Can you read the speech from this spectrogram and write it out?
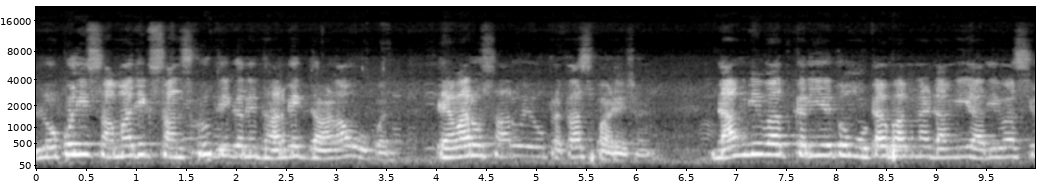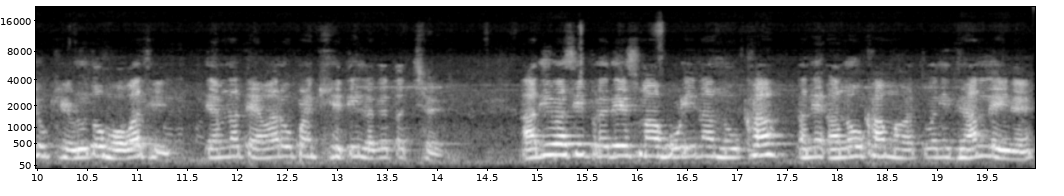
લોકોની સામાજિક, સાંસ્કૃતિક અને ધાર્મિક ધારણાઓ ઉપર તહેવારો સારો એવો પ્રકાશ પાડે છે. ડાંગની વાત કરીએ તો મોટા ભાગના ડાંગી આદિવાસીઓ ખેડૂતો હોવાથી તેમના તહેવારો પણ ખેતી લગત જ છે. આદિવાસી પ્રદેશમાં હોળીના નોખા અને અનોખા મહત્વની ધ્યાન લઈને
